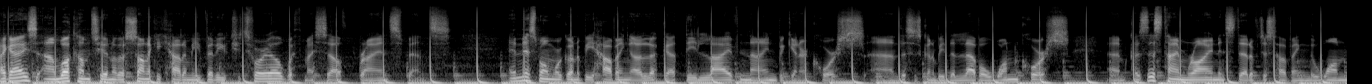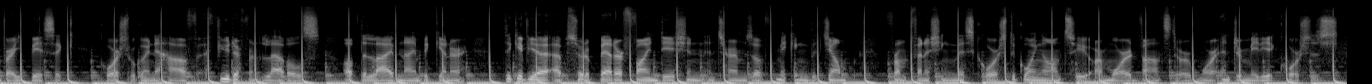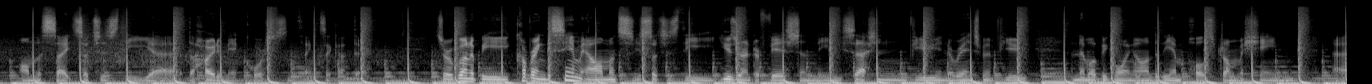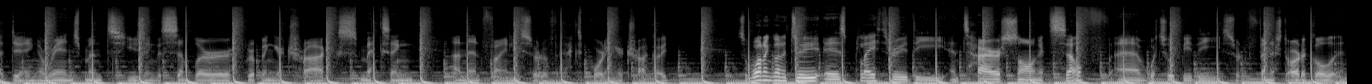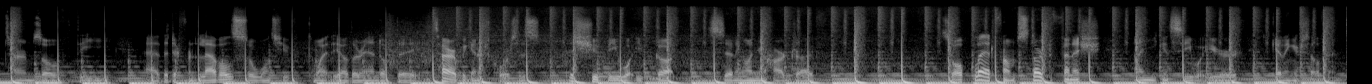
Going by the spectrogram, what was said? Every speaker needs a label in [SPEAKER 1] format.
[SPEAKER 1] Hi guys and welcome to another Sonic Academy video tutorial with myself Brian Spence. In this one we're going to be having a look at the Live 9 beginner course and this is going to be the level 1 course because um, this time round instead of just having the one very basic course we're going to have a few different levels of the Live 9 beginner to give you a, a sort of better foundation in terms of making the jump from finishing this course to going on to our more advanced or more intermediate courses on the site, such as the uh, the how to make courses and things like that. There. So we're going to be covering the same elements, such as the user interface and the session view and arrangement view, and then we'll be going on to the impulse drum machine, uh, doing arrangement, using the simpler, grouping your tracks, mixing, and then finally sort of exporting your track out. So what I'm going to do is play through the entire song itself, uh, which will be the sort of finished article in terms of the uh, the different levels. So once you've come out the other end of the entire beginner's courses, this should be what you've got sitting on your hard drive. So I'll play it from start to finish and you can see what you're getting yourself in.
